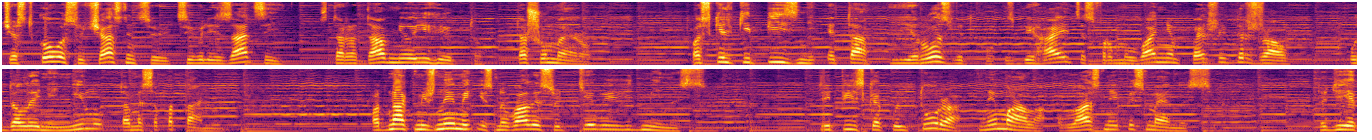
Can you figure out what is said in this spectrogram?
частково сучасницею цивілізацій стародавнього Єгипту та Шумеру, оскільки пізній етап її розвитку збігається з формуванням перших держав у долині Нілу та Месопотамії. Однак між ними існували суттєві відмінності. Трипільська культура не мала власної письменності, тоді як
